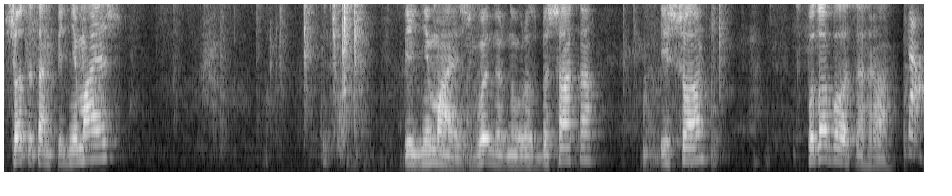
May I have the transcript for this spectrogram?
Що ти там піднімаєш? Піднімаєш, винирнув розбишака. І що? Сподобалася гра? Так.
